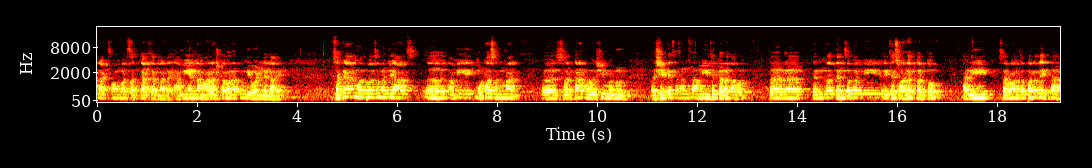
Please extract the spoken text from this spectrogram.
प्लॅटफॉर्मवर सत्कार करणार आहे. आम्ही यांना महाराष्ट्रभरातून निवडलेलं आहे. सगळ्यात महत्त्वाचं म्हणजे आज आम्ही एक मोठा सन्मान सरकार महर्षी म्हणून शेटे सरांचा आम्ही इथे करत आहोत. तर अ, त्यांचं त्यांचं पण मी इथे स्वागत करतो. आणि सर्वांचं परत एकदा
